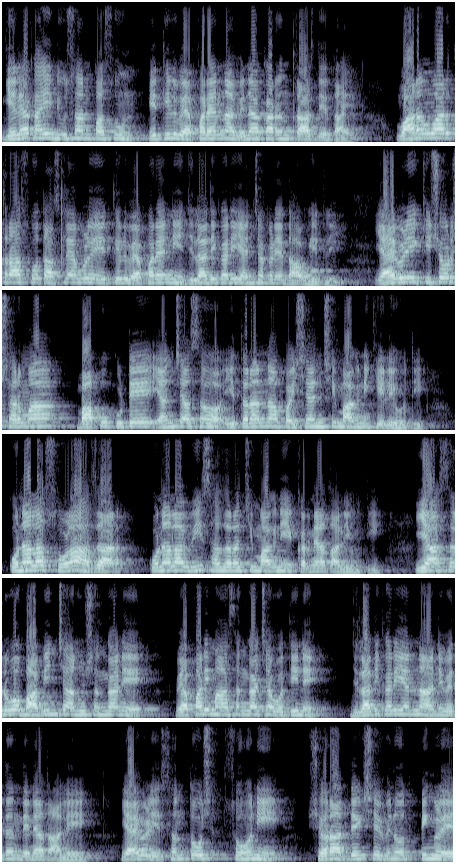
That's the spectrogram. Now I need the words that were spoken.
गेल्या काही दिवसांपासून येथील व्यापाऱ्यांना विनाकारण त्रास देत आहेत. वारंवार त्रास होत असल्यामुळे येथील व्यापाऱ्यांनी जिल्हाधिकारी यांच्याकडे धाव घेतली. यावेळी किशोर शर्मा बापू कुटे यांच्यासह इतरांना पैशांची मागणी केली होती. कोणाला सोळा हजार कोणाला वीस हजाराची मागणी करण्यात आली होती. या सर्व बाबींच्या अनुषंगाने व्यापारी महासंघाच्या वतीने जिल्हाधिकारी यांना निवेदन देण्यात आले. यावेळी संतोष सोहनी शहराध्यक्ष विनोद पिंगळे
